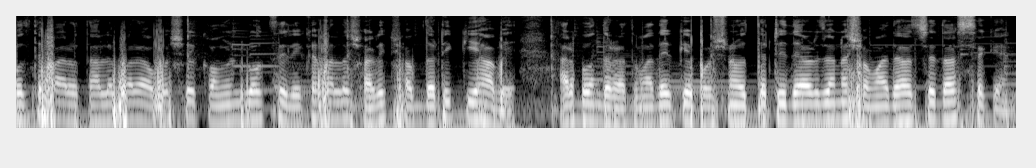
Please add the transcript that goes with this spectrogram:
বলতে পারো, তাহলে পরে অবশ্যই কমেন্ট বক্সে লিখে ফেলো সঠিক শব্দটি কী হবে। আর বন্ধুরা, তোমাদেরকে প্রশ্ন উত্তরটি দেওয়ার জন্য সময় দেওয়া হচ্ছে দশ সেকেন্ড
